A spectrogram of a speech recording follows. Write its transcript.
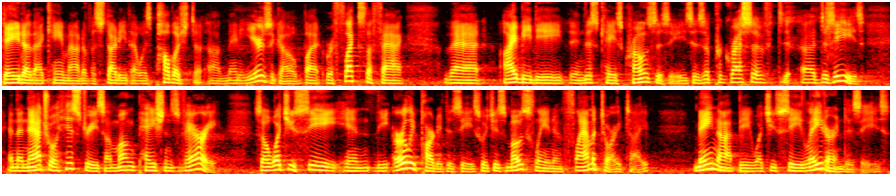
data that came out of a study that was published many years ago, but reflects the fact that IBD, in this case Crohn's disease, is a progressive uh, disease, and the natural histories among patients vary. So what you see in the early part of disease, which is mostly an inflammatory type, may not be what you see later in disease.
